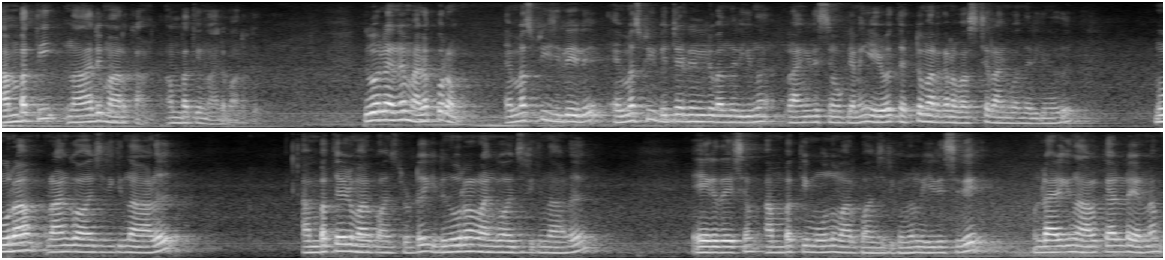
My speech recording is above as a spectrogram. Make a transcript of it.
അമ്പത്തി നാല് മാർക്കാണ്. അമ്പത്തി നാല് മാർക്ക്. ഇതുപോലെ തന്നെ മലപ്പുറം എം എസ് പി ജില്ലയിൽ എം എസ് പി ബറ്റാലിയനിൽ വന്നിരിക്കുന്ന റാങ്ക് ലിസ്റ്റ് നോക്കുകയാണെങ്കിൽ എഴുപത്തെട്ട് മാർക്കാണ് ഫസ്റ്റ് റാങ്ക് വന്നിരിക്കുന്നത്. നൂറാം റാങ്ക് വാങ്ങിച്ചിരിക്കുന്ന ആൾ അമ്പത്തേഴ് മാർക്ക് വാങ്ങിച്ചിട്ടുണ്ട്. ഇരുന്നൂറാം റാങ്ക് വാങ്ങിച്ചിരിക്കുന്ന ആൾ ഏകദേശം അമ്പത്തി മൂന്ന് മാർക്ക് വാങ്ങിച്ചിരിക്കുന്നുണ്ട്. ഈ ലിസ്റ്റിൽ ഉണ്ടായിരിക്കുന്ന ആൾക്കാരുടെ എണ്ണം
